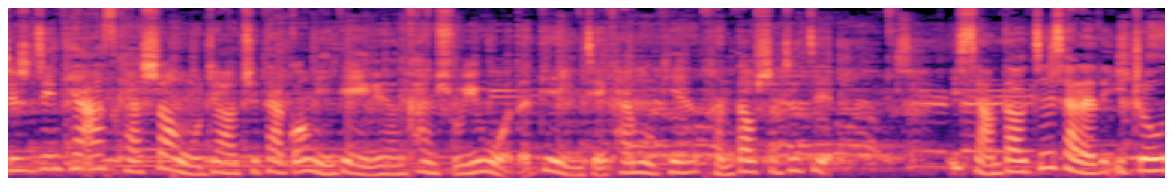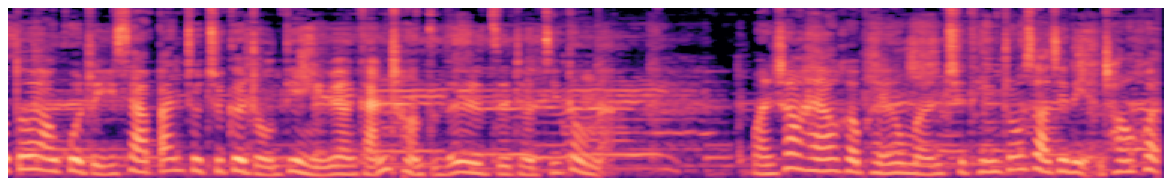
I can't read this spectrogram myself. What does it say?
其实今天阿斯卡上午就要去大光明电影院看属于我的电影节开幕片《横道世之介》。一想到接下来的一周都要过着一下班就去各种电影院赶场子的日子，就激动了。晚上还要和朋友们去听钟小姐的演唱会。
